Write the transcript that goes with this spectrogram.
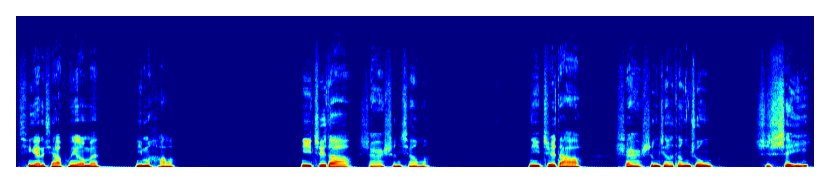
亲爱的小朋友们，你们好。你知道十二生肖吗？你知道十二生肖当中是谁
